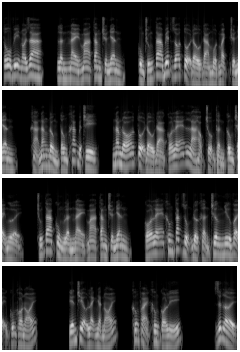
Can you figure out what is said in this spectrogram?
Tô Vi nói ra, lần này ma tăng truyền nhân, cùng chúng ta biết rõ tội đầu đà một mạch truyền nhân, khả năng đồng tông khác biệt chi, năm đó tội đầu đà có lẽ là học trộm thần công chạy người, chúng ta cùng lần này ma tăng truyền nhân, có lẽ không tác dụng được khẩn trương như vậy cũng khó nói. Yến Triệu lạnh nhạt nói, không phải không có lý. Dứt lời,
